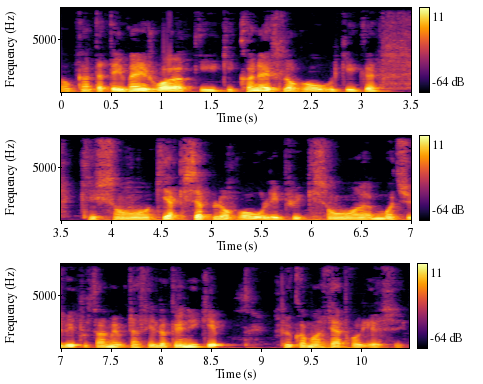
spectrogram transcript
Donc, quand tu as tes 20 joueurs qui, qui connaissent leur rôle, qui, qui, sont, qui acceptent leur rôle et puis qui sont euh, motivés tout ça en même temps, c'est là qu'une équipe peut commencer à progresser.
